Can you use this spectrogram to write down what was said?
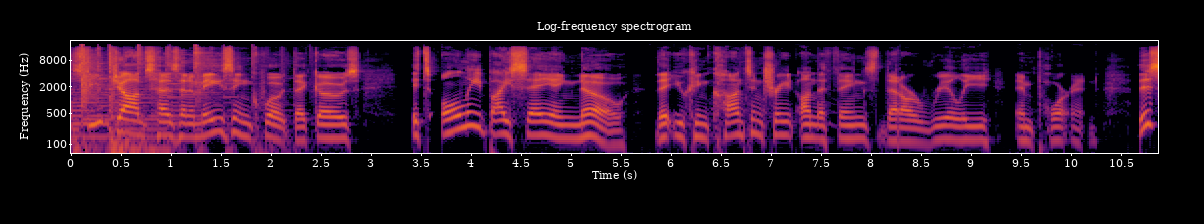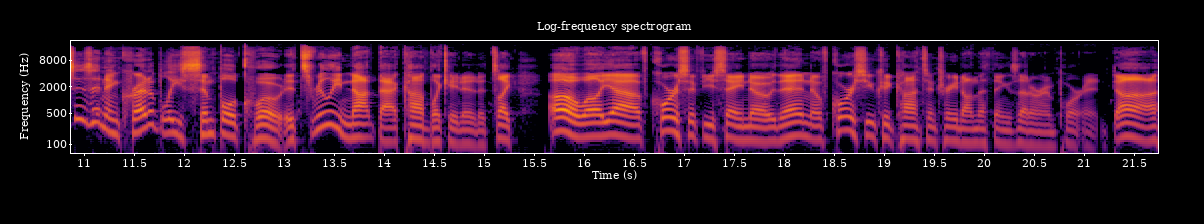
Steve Jobs has an amazing quote that goes, It's only by saying no that you can concentrate on the things that are really important. This is an incredibly simple quote. It's really not that complicated. It's like, oh, well, yeah, of course, if you say no, then of course you could concentrate on the things that are important. Duh.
